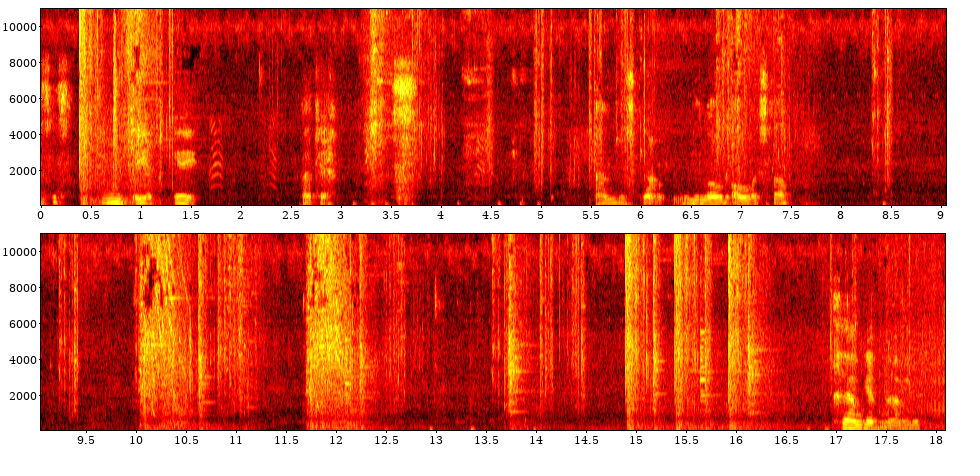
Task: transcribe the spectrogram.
This is food AFK. Okay. I'm just gonna reload all my stuff. Okay, I'm getting out of here.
